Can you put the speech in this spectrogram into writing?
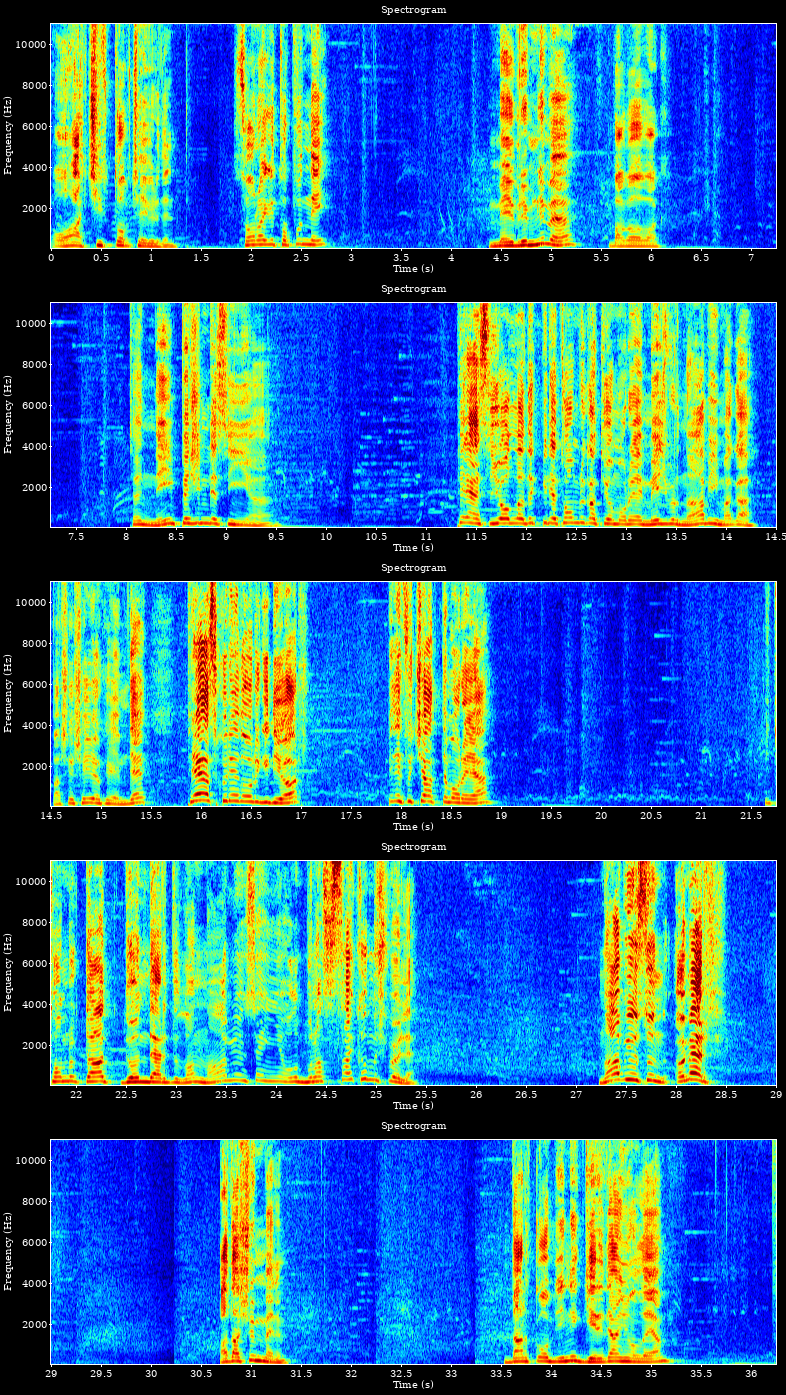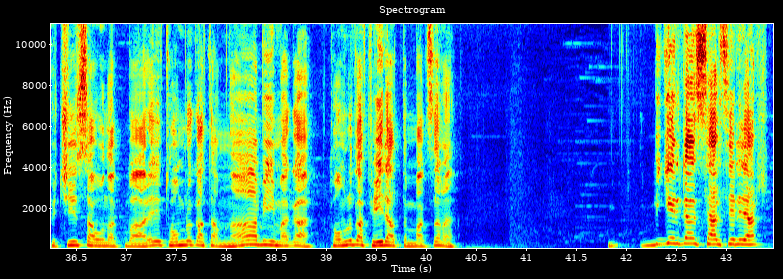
Oha çift top çevirdin. Sonraki topun ne? Mevrimli mi? Bak bak bak. Sen neyin peşindesin ya? Prensi yolladık. Bir de tomruk atıyorum oraya. Mecbur ne yapayım aga? Başka şey yok elimde. Prens kuleye doğru gidiyor. Bir de fıçı attım oraya. Bir tomruk daha dönderdi lan. Ne yapıyorsun sen ya? Oğlum bu nasıl saykılmış böyle? Ne yapıyorsun Ömer? Adaşım benim. Dark Goblin'i geriden yollayam. Fıçıyı savunak bari. Tomruk atam. Ne yapayım aga? Tomruğu da fail attım baksana. Bir geriden serseriler.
